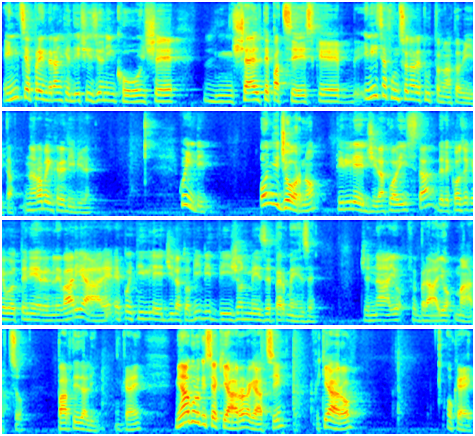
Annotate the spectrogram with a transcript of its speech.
e inizi a prendere anche decisioni inconsce, mm, scelte pazzesche, inizia a funzionare tutto nella tua vita, una roba incredibile. Quindi, ogni giorno ti rileggi la tua lista delle cose che vuoi ottenere nelle varie aree e poi ti rileggi la tua Vivid Vision mese per mese. Gennaio, febbraio, marzo. Parti da lì, ok? Mi auguro che sia chiaro, ragazzi. È chiaro? Ok.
